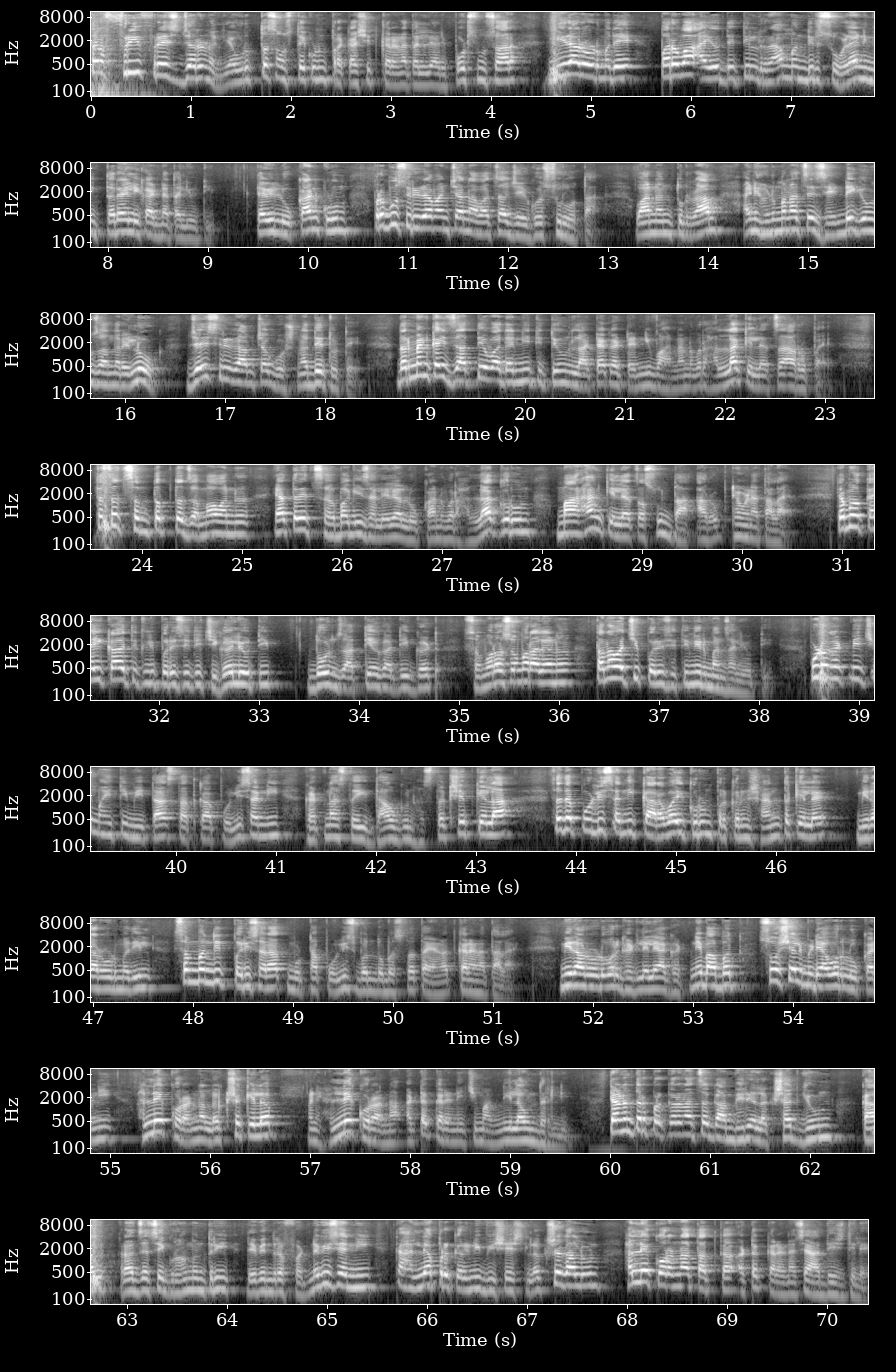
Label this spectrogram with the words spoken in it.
तर फ्री फ्रेश जर्नल या वृत्तसंस्थेकडून प्रकाशित करण्यात आलेल्या रिपोर्ट्सनुसार मीरा रोडमध्ये परवा अयोध्येतील राम मंदिर सोहळ्यानिमित्त रॅली काढण्यात आली होती. त्यावेळी लोकांकडून प्रभू श्रीरामांच्या नावाचा जयघोष सुरू होता. वाहनांतून राम आणि हनुमानाचे झेंडे घेऊन जाणारे लोक जय श्रीरामच्या घोषणा देत होते. दरम्यान काही जातीयवाद्यांनी तिथे येऊन लाट्याकाट्यांनी वाहनांवर हल्ला केल्याचा आरोप आहे. तसंच संतप्त जमावानं यात्रेत सहभागी झालेल्या लोकांवर हल्ला करून मारहाण केल्याचा सुद्धा आरोप ठेवण्यात आला आहे त्यामुळे काही काळ तिथली परिस्थिती चिघळली होती. दोन जातीयघाती गट समोरासमोर आल्यानं तणावाची परिस्थिती निर्माण झाली होती. पुढं घटनेची माहिती मिळताच तात्काळ पोलिसांनी घटनास्थळी धाव घेऊन हस्तक्षेप केला. सध्या पोलिसांनी कारवाई करून प्रकरण शांत केलंय. मीरा रोडमधील संबंधित परिसरात मोठा पोलीस बंदोबस्त तैनात करण्यात आलाय. मीरा रोडवर घडलेल्या घटनेबाबत सोशल मीडियावर लोकांनी हल्लेखोरांना लक्ष केलं आणि हल्लेखोरांना अटक करण्याची मागणी लावून धरली. त्यानंतर प्रकरणाचं गांभीर्य लक्षात घेऊन काल राज्याचे गृहमंत्री देवेंद्र फडणवीस यांनी त्या हल्ल्याप्रकरणी विशेष लक्ष घालून हल्लेखोरांना तात्काळ अटक करण्याचे आदेश दिले.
